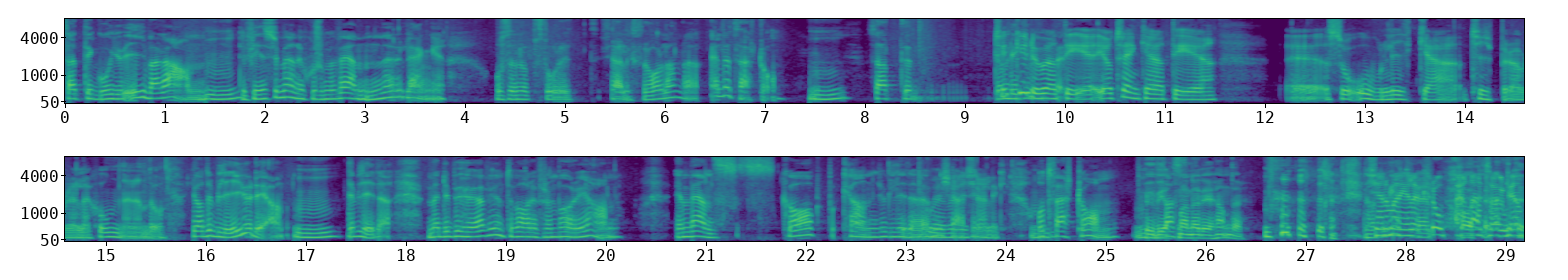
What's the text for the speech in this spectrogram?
Så att det går ju i varann. Det finns ju människor som är vänner länge och sen uppstår ett kärleksförhållande. Eller tvärtom. Så att, eh, Tycker ligger- du att det är, jag tänker att det är eh, så olika typer av relationer ändå. Ja, det blir ju det. Mm. Det blir det. Men det behöver ju inte vara det från början. En vänskap kan ju glida över i över i kärlek. kärlek. Mm. Och tvärtom. Hur vet Fast- man när det händer? Ja, Känner det man vet hela väl. kroppen antagligen.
